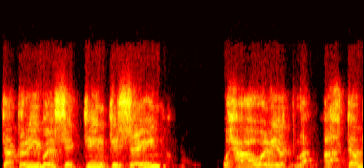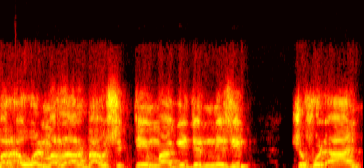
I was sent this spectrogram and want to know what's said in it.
تقريبا 60 90 وحاول يطلع. اختبر أول مرة 64 ما قدر نزل. شوفوا الآن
